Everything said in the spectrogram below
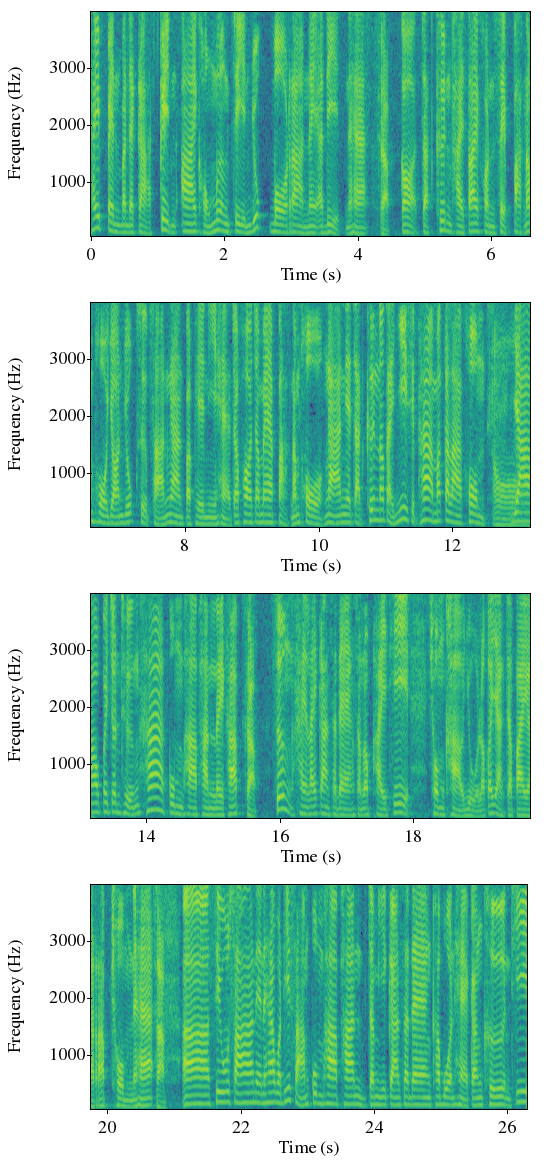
ให้เป็นบรรยากาศกลิ่นอายของเมืองจีนยุคโบราณในอดีตนะฮะ ครับ ก็จัดขึ้นภายใต้คอนเซปต์ปากน้ำโพย้อนยุคสืบสารงานประเพณีแห่เจ้าพ่อเจ้าแม่ปากน้ำโพ งานเนี่ยจัดขึ้นตั้งแต่ 25 มกราคม อ๋อยาวไปจนถึง 5 กุมภาพันธ์เลยครับ ครับ ซึ่งไฮไลท์การแสดงสำหรับใครที่ชมข่าวอยู่ แล้วก็อยากจะไปรับชมนะฮะครับ อ่าซิลซาเนี่ยนะฮะวันที่ 3 กุมภาพันธ์ จะมีการแสดงขบวนแห่กลางคืนที่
